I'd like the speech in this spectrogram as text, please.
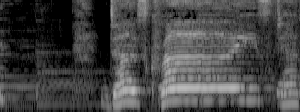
Does Christ's death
